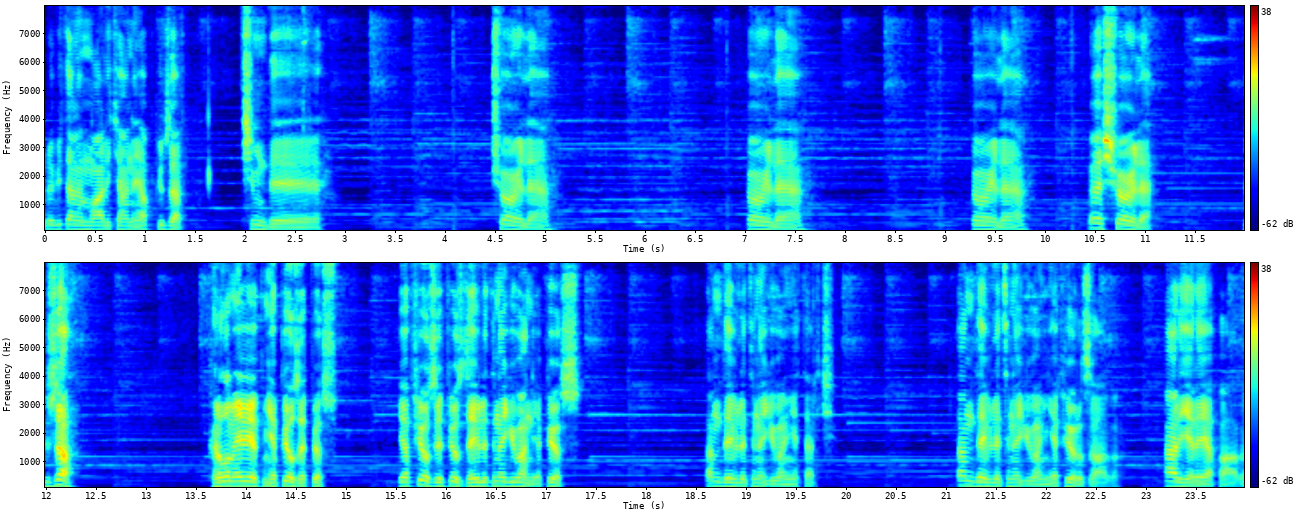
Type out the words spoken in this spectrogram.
Böyle bir tane malikane yap. Güzel. Şimdi şöyle şöyle şöyle ve şöyle. Güzel. Kralım ev yapın. Yapıyoruz yapıyoruz. Yapıyoruz yapıyoruz. Devletine güven yapıyoruz. Sen devletine güven yeter ki. Sen devletine güven yapıyoruz abi. Her yere yap abi.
